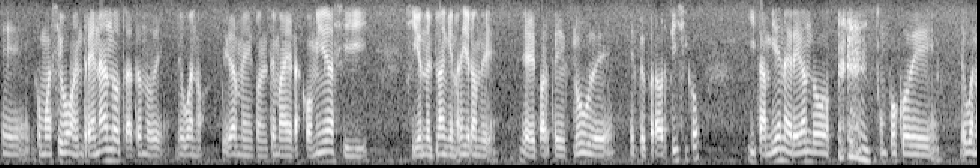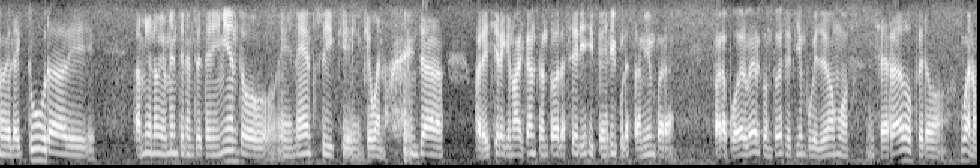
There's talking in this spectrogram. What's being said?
eh, como decimos, entrenando, tratando de, bueno, cuidarme con el tema de las comidas y siguiendo el plan que nos dieron de, de parte del club, de, del preparador físico, y también agregando un poco de, bueno, de lectura, de también obviamente el entretenimiento, en Netflix, que, bueno, ya pareciera que no alcanzan todas las series y películas también para para poder ver con todo este tiempo que llevamos encerrados, pero bueno,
